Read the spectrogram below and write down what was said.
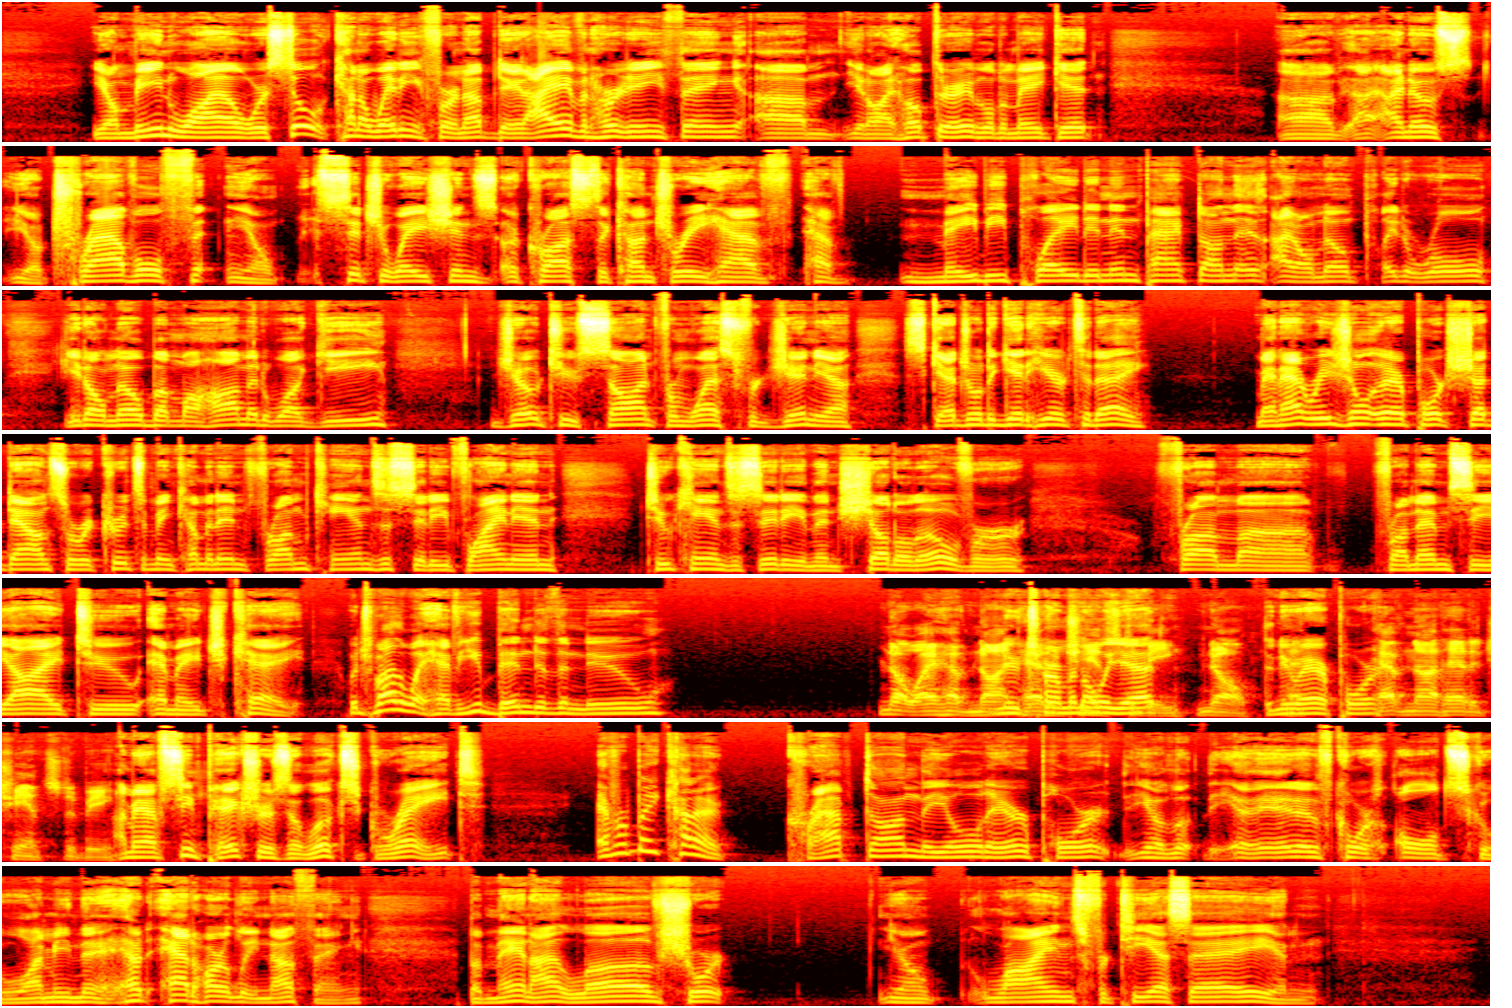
You know, meanwhile, we're still kind of waiting for an update. I haven't heard anything. Um, you know, I hope they're able to make it. Uh, I, I know you know travel th- you know situations across the country have have maybe played an impact on this. I don't know, played a role. You don't know, but Mohamed Wague, Joe Toussaint from West Virginia, scheduled to get here today. Manhattan Regional Airport shut down, so recruits have been coming in from Kansas City, flying in to Kansas City, and then shuttled over from uh, from MCI to MHK. Which, by the way, have you been to the new No, I have not New had terminal a chance yet? to be. No. The new Ha- airport? Have not had a chance to be. I mean, I've seen pictures. It looks great. Everybody kind of crapped on the old airport. You know, of course, old school. I mean, they had, had hardly nothing. But man, I love short, you know, lines for TSA, and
